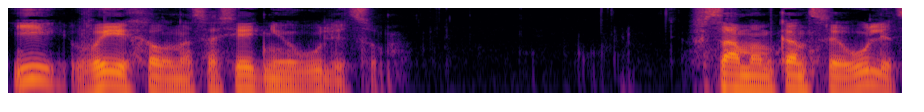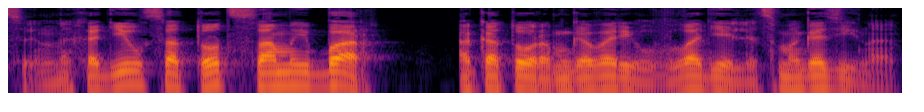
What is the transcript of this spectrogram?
и выехал на соседнюю улицу. В самом конце улицы находился тот самый бар, о котором говорил владелец магазина.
